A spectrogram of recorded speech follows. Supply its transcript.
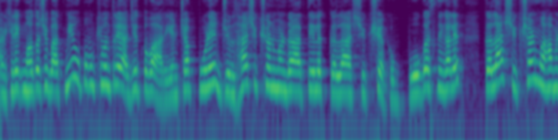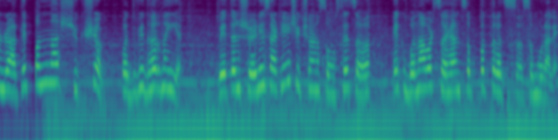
आणखीन एक महत्वाची बातमी उपमुख्यमंत्री अजित पवार यांच्या पुणे जिल्हा शिक्षण मंडळातील कला शिक्षक बोगस निघालेत. कला शिक्षण महामंडळातले पन्नास शिक्षक पदवीधर नाही आहेत वेतन श्रेणीसाठी शिक्षण संस्थेचं एक बनावट सह्यांचं पत्रच समोर आलंय.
